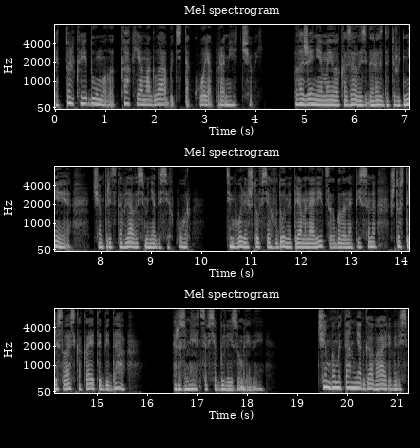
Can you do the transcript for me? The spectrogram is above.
я только и думала, как я могла быть такой опрометчивой. Положение мое оказалось гораздо труднее — чем представлялось мне до сих пор. Тем более, что у всех в доме прямо на лицах было написано, что стряслась какая-то беда. Разумеется, все были изумлены. Чем бы мы там ни отговаривались,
